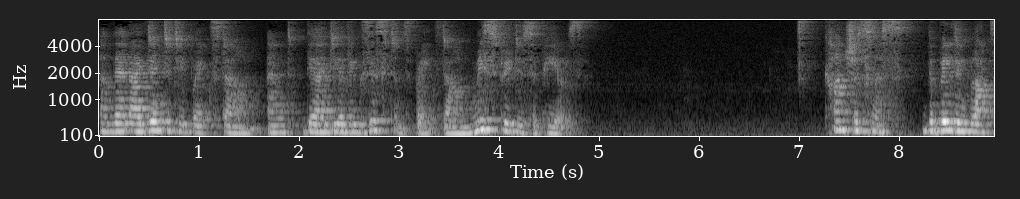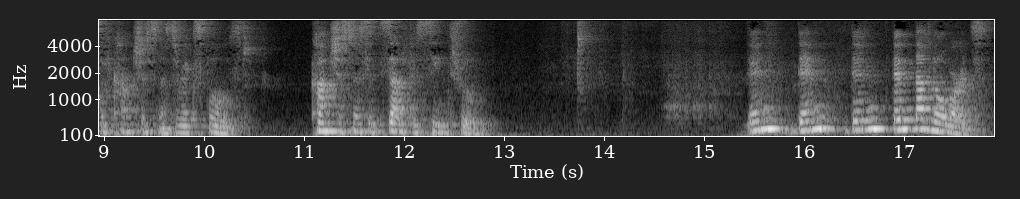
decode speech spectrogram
And then identity breaks down, and the idea of existence breaks down. Mystery disappears. Consciousness, the building blocks of consciousness are exposed consciousness itself is seen through. Then, then, then, then I've no words.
